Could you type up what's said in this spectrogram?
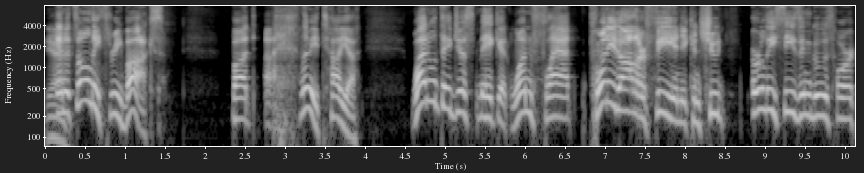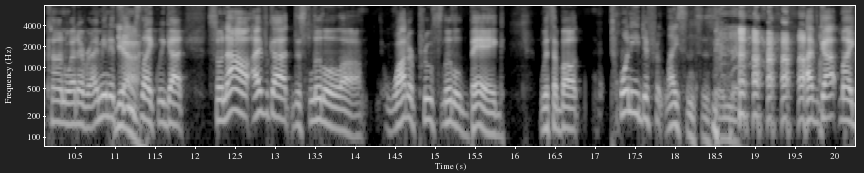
Yeah. And it's only three bucks. But uh, let me tell you, why don't they just make it one flat $20 fee and you can shoot early season goose, Horicon, whatever? I mean, it Yeah. seems like we got. So now I've got this little uh, waterproof little bag with about 20 different licenses in there. I've got my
